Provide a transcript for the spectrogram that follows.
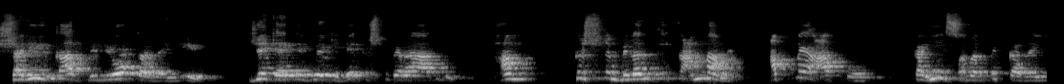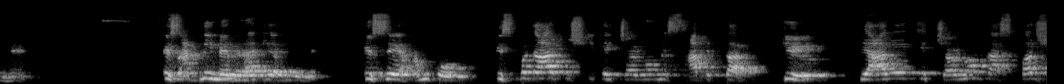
शरीर का विनियोग कर देंगे। ये कहते हुए कि हे कृष्ण विरह आदमी, हम कृष्ण मिलन की कामना में अपने आप को कहीं समर्पित कर रही हैं। इस अग्नि में विरह की अग्नि में, इससे हमको इस प्रकार कृष्ण के चरणों में स्थापित कर कि प्यारे के चरणों का स्पर्श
